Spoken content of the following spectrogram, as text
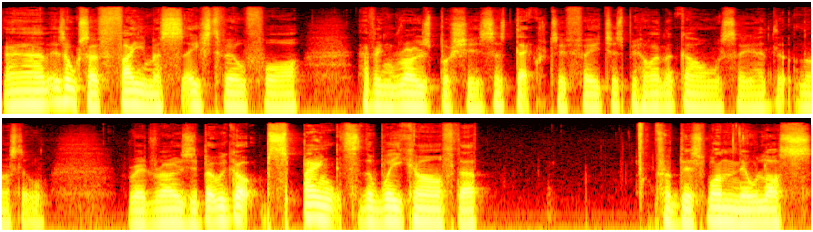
Um, it's also famous Eastville for having rose bushes as decorative features behind the goals. So you had nice little red roses. But we got spanked the week after for this 1 0 loss,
